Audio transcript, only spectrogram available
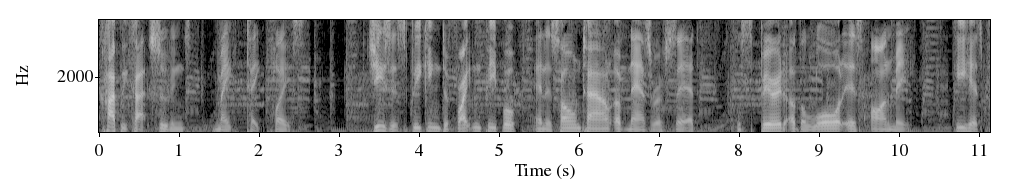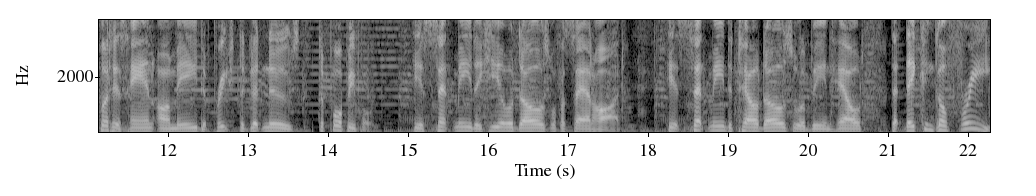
copycat shootings might take place. Jesus, speaking to frightened people in his hometown of Nazareth, said, The Spirit of the Lord is on me. He has put his hand on me to preach the good news to poor people. He has sent me to heal those with a sad heart. He has sent me to tell those who are being held that they can go free.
